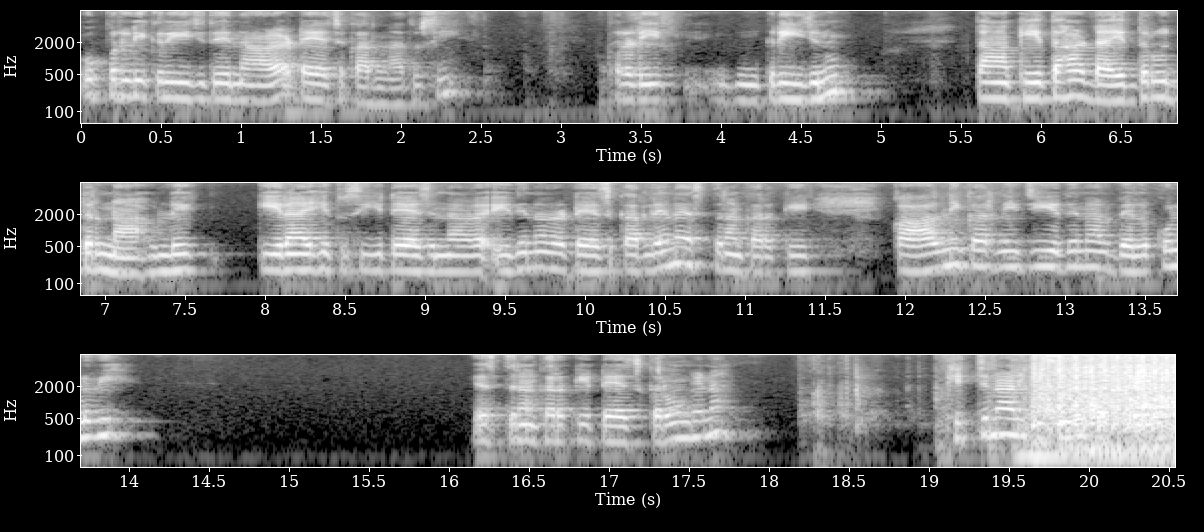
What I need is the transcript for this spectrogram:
ਉੱਪਰਲੀ ਕਰੀਜ ਦੇ ਨਾਲ ਅਟੈਚ ਕਰਨਾ ਤੁਸੀਂ ਥੱਲੜੀ ਕਰੀਜ ਨੂੰ, ਤਾਂ ਕਿ ਤੁਹਾਡਾ ਇੱਧਰ ਉੱਧਰ ਨਾ ਹੁਲੇ। ਕੇਰਾ ਇਹ ਤੁਸੀਂ ਅਟੈਚ ਨਾਲ, ਇਹਦੇ ਨਾਲ ਅਟੈਚ ਕਰ ਲਿਆ ਨਾ ਇਸ ਤਰ੍ਹਾਂ ਕਰਕੇ ਕਾਲ ਨਹੀਂ ਕਰਨੀ ਜੀ, ਇਹਦੇ ਨਾਲ ਬਿਲਕੁਲ ਵੀ। ਇਸ ਤਰ੍ਹਾਂ ਕਰਕੇ ਅਟੈਚ ਕਰੋਗੇ ਨਾ। ਖਿੱਚਣਾ ਨਹੀਂ ਕਿਸੇ ਵੀ ਕੱਪੜੇ। ਨੂੰ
